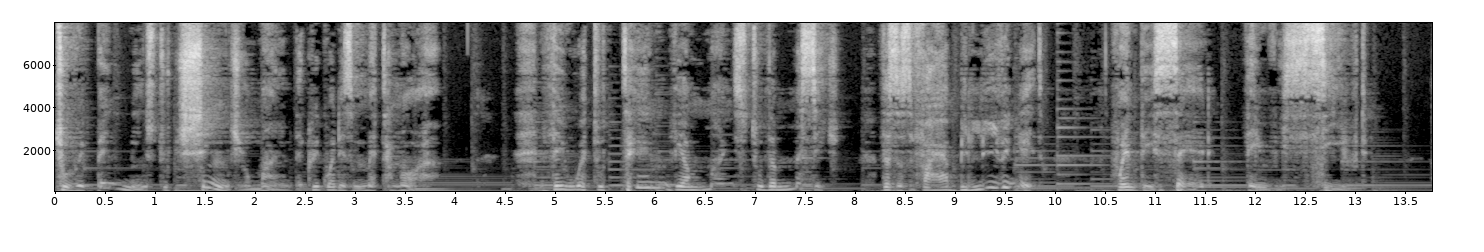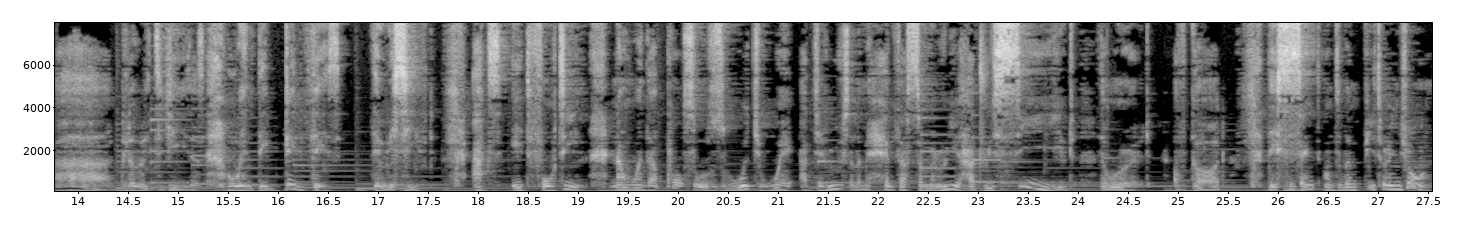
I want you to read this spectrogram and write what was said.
To repent means to change your mind. The Greek word is metanoia. They were to turn their minds to the message. This is via believing it. When they said they received. Ah, glory to Jesus. When they did this, they received. Acts 8 14. Now, when the apostles which were at Jerusalem heard that Samaria had received the word of God, they sent unto them Peter and John.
